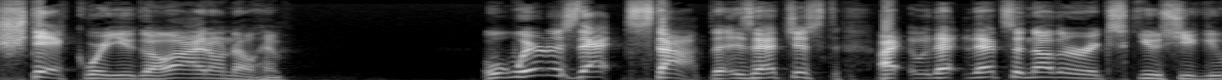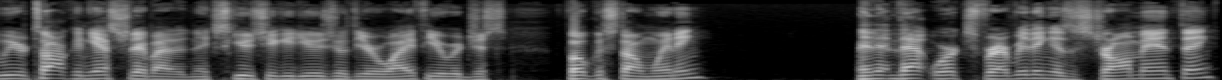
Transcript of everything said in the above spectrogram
shtick where you go, I don't know him. Where does that stop? Is that just I, that, that's another excuse you? We were talking yesterday about an excuse you could use with your wife. You were just focused on winning, and then that works for everything as a straw man thing.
